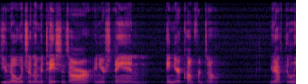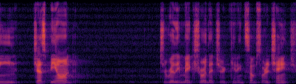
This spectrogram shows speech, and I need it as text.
you know what your limitations are and you're staying in your comfort zone. You have to lean just beyond it to really make sure that you're getting some sort of change.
